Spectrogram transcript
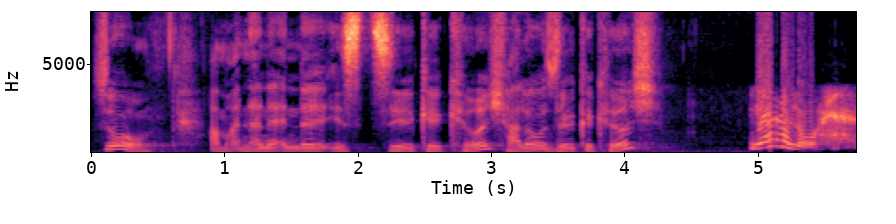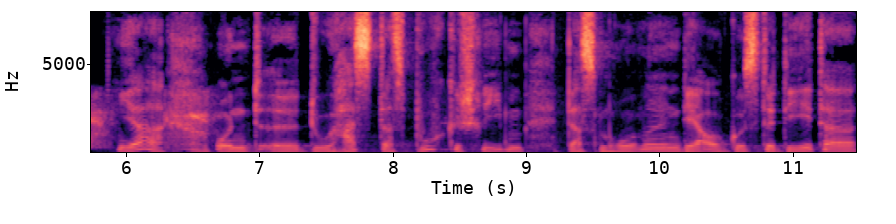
So, am anderen Ende ist Silke Kirch. Hallo, Silke Kirch. Ja, hallo. Ja, und äh, du hast das Buch geschrieben, Das Murmeln der Auguste Deter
